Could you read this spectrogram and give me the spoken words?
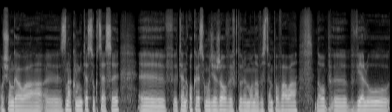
osiągała y, znakomite sukcesy. Ten okres młodzieżowy, w którym ona występowała, no, wielu,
